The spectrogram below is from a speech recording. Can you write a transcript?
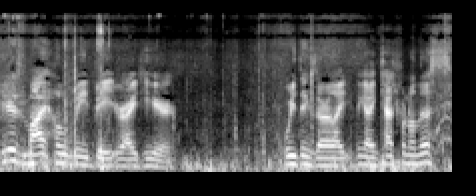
here's my homemade bait right here. What do you think, Zarlight? You think I can catch one on this?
